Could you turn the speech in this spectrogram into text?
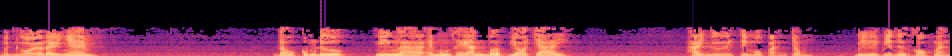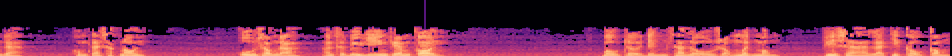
Mình ngồi ở đây nhé em. Đâu cũng được, miễn là em muốn thấy anh bóp vỏ chai. Hai người tìm một bàn trống, bia và nước ngọt mang ra. Hùng tay sắt nói, uống xong đã, anh sẽ biểu diễn cho em coi. Bầu trời đêm xa lộ rộng mênh mông, phía xa là chiếc cầu cong,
